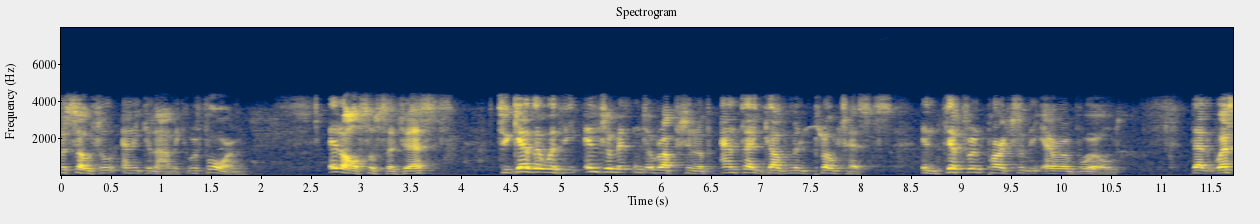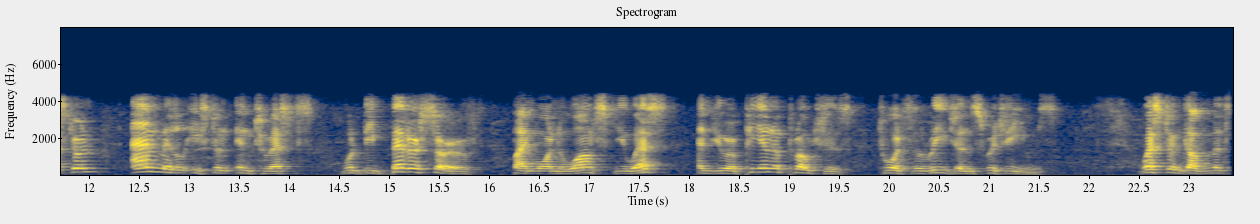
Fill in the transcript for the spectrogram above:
for social and economic reform. It also suggests, together with the intermittent eruption of anti government protests in different parts of the Arab world, that Western and Middle Eastern interests would be better served by more nuanced US and European approaches towards the region's regimes. Western governments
